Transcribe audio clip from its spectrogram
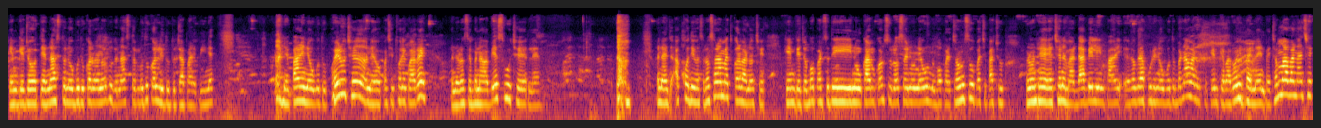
કેમ કે જો અત્યારે નાસ્તો ને એવું બધું કરવાનું હતું, તો નાસ્તો ને બધું કરી લીધું હતું ચા પાણી પીને. અને પાણીને એવું બધું ભર્યું છે અને પછી થોડીક વાર રહી અને રસોઈ બનાવવા બેસવું છે એટલે. અને આજે આખો દિવસ રસોડામાં જ કરવાનો છે. કેમ કે જો બપોર સુધીનું કામ કરશું, રસોઈનું ને એવું ને બપોરે જમશું, પછી પાછું રોંઢે છે ને મારે દાબેલી પાણી રગડા પૂરી ને એવું બધું બનાવવાનું છે. કેમ કે મારા રોહિતભાઈ નયનભાઈ જમવાના છે,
